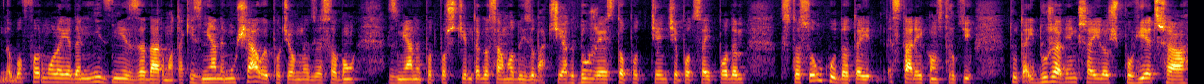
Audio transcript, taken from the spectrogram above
no bo w Formule 1 nic nie jest za darmo. Takie zmiany musiały pociągnąć ze sobą zmiany pod poszyciem tego samochodu i zobaczcie, jak duże jest to podcięcie pod sidepodem w stosunku do tej starej konstrukcji. Tutaj duża większa ilość powietrza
